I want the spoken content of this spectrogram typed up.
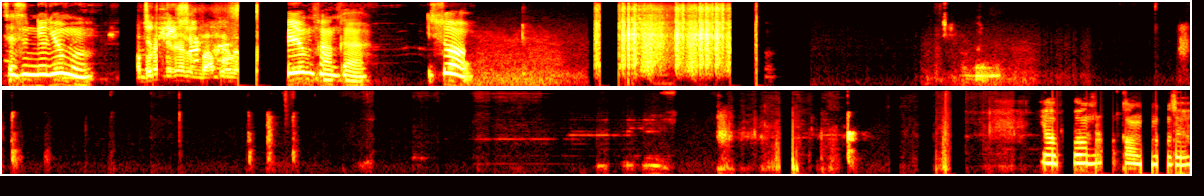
Sesim geliyor mu? Bakalım. Geliyor mu kanka? İso. Yapan kalmadı.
